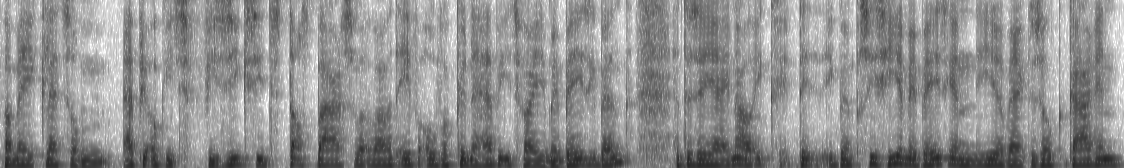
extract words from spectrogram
waarmee je klets om... Heb je ook iets fysieks, iets tastbaars waar, waar we het even over kunnen hebben? Iets waar je mee bezig bent? En toen zei jij, nou, ik, ik ben precies hiermee bezig. En hier werkt dus ook Karin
